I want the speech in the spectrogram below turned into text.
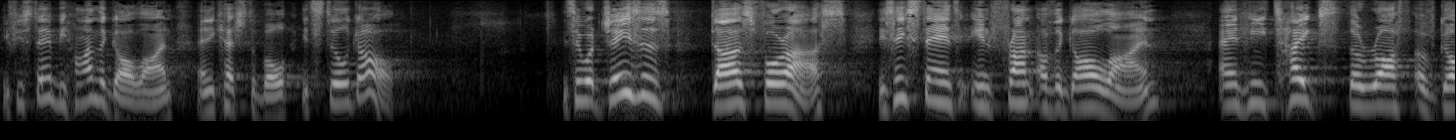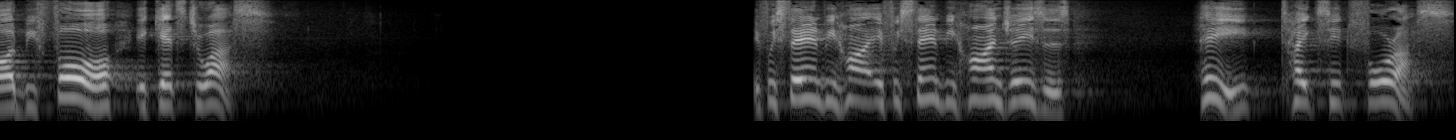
If you stand behind the goal line and you catch the ball, it's still a goal. You see, what Jesus does for us is he stands in front of the goal line and he takes the wrath of God before it gets to us. If we stand behind, if we stand behind Jesus, he takes it for us.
